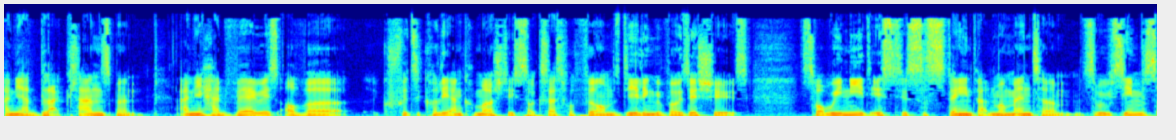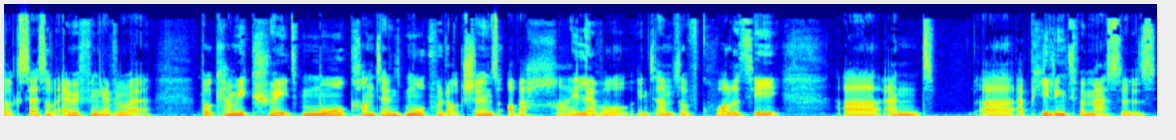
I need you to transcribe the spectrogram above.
and you had Black Klansman, and you had various other critically and commercially successful films dealing with those issues. So what we need is to sustain that momentum. So we've seen the success of Everything Everywhere, but can we create more content, more productions of a high level in terms of quality uh, and uh, appealing to the masses?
